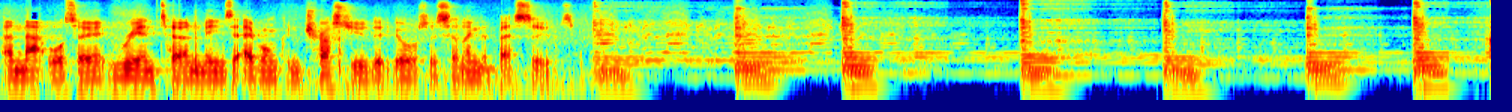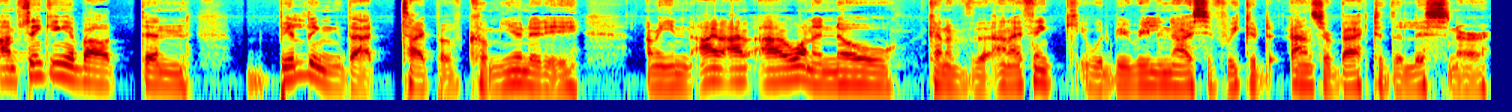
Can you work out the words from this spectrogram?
and that also, re in turn, means that everyone can trust you that you're also selling the best suits. I'm thinking about then building that type of community. I mean, I I, I want to know kind of, the, and I think it would be really nice if we could answer back to the listener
